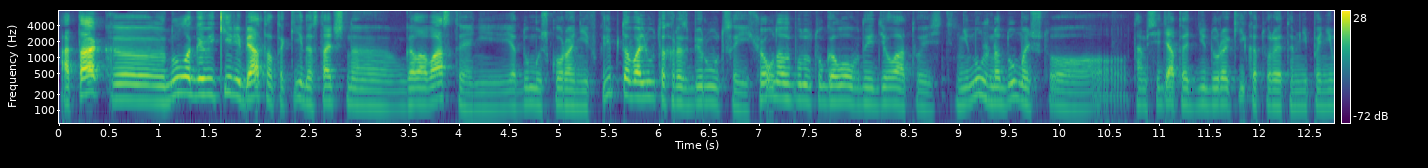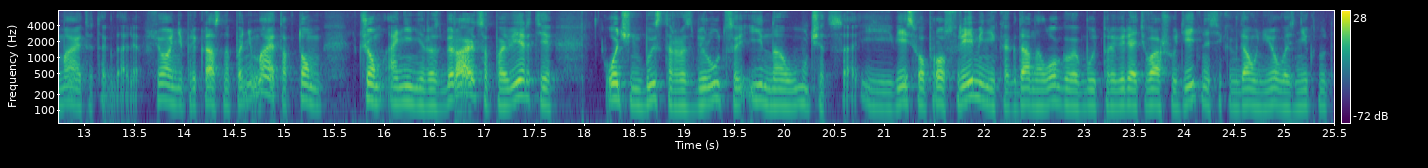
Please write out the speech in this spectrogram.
А так, э, ну, логовики, ребята такие достаточно головастые. Они, я думаю, скоро они в криптовалютах разберутся. Еще у нас будут уголовные дела. То есть не нужно думать, что там сидят одни дураки, которые там не понимают и так далее. Все они прекрасно понимают. А в том, в чем они не разбираются, поверьте, очень быстро разберутся и научатся. И весь вопрос времени, когда налоговая будет проверять вашу деятельность и когда у нее возникнут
